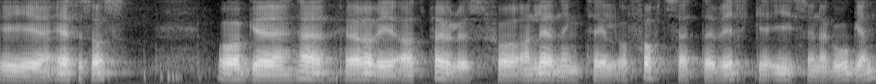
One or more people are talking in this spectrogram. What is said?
i Efesos. Og eh, her hører vi at Paulus får anledning til å fortsette virke i synagogen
